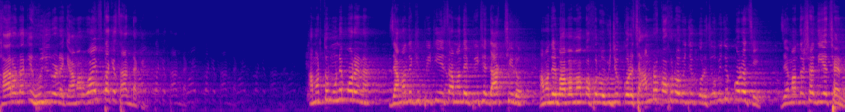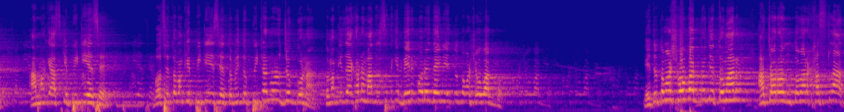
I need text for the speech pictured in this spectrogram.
স্যারও ডাকে, হুজুরও ডাকে, আমার ওয়াইফ তাকে স্যার ডাকে। আমার তো মনে পড়ে না যে আমাদেরকে পিটিয়েছে আমাদের পিঠে দাগ ছিল, আমাদের বাবা মা কখনো অভিযোগ করেছে আমরা কখনো অভিযোগ করেছি অভিযোগ করেছি যে মাদ্রাসা দিয়েছেন। আমাকে আজকে পিটিয়েছে। বলছে, তোমাকে পিটিয়েছে, তুমি তো পিটানোর যোগ্য না। তোমাকে যে এখনও মাদ্রাসা থেকে বের করে দেয়নি তো তোমার সৌভাগ্য। এই তো তোমার সৌভাগ্য যে তোমার আচরণ, তোমার খাসলাত,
